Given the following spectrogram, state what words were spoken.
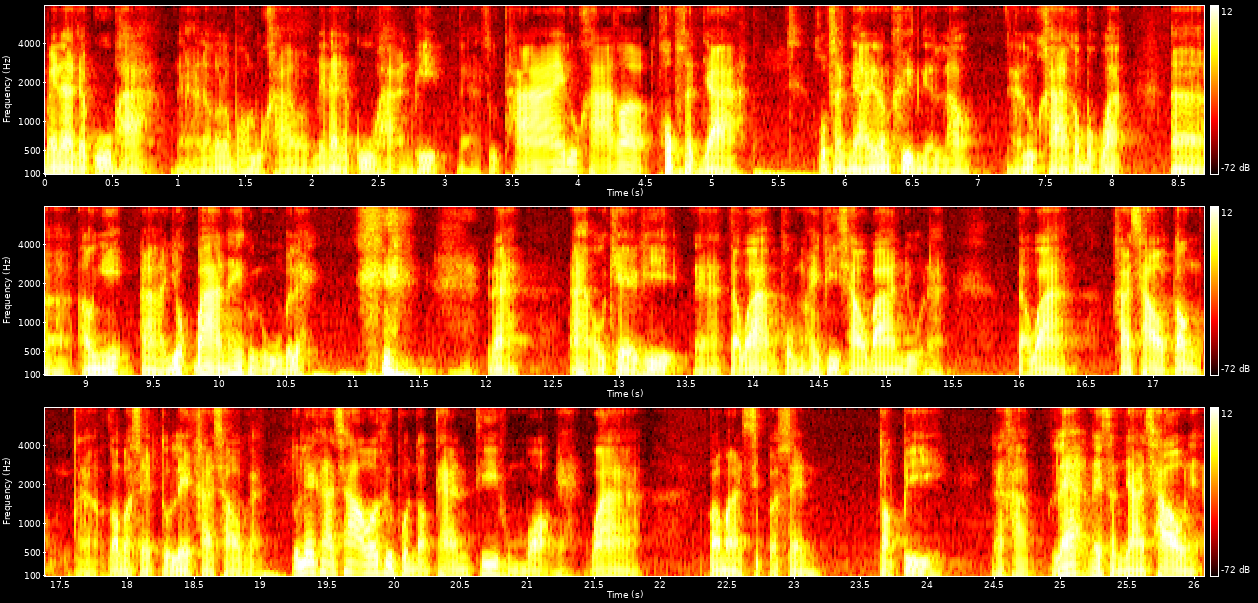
ไม่น่าจะกู้ผ่านนะแล้วก็ต้องบอกลูกค้าว่าไม่น่าจะกู้ผ่านพี่นะสุดท้ายลูกค้าก็ครบสัญญา ครบสัญญาที่ต้องคืนเงินเรานะลูกค้าก็บอกว่าอ่าเอางี้อ่ายกบ้านให้คุณอูไปเลยนะอะโอเคพี่นะแต่ว่าผมให้พี่เช่าบ้านอยู่นะแต่ว่าค่าเช่าต้องอก็มาเซตตัวเลขค่าเช่ากัน ตัวเลขค่าเช่าก็คือผลตอบแทนที่ผมบอกไงว่าประมาณ 10%ต่อปีนะครับและในสัญญาเช่าเนี่ย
